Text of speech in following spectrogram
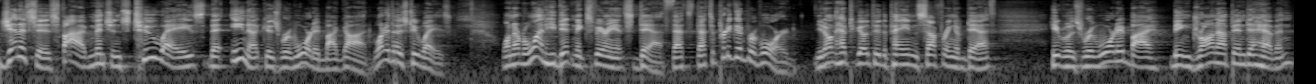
Genesis 5 mentions two ways that Enoch is rewarded by God. What are those two ways? Well, number one, he didn't experience death. That's, that's a pretty good reward. You don't have to go through the pain and suffering of death. He was rewarded by being drawn up into heaven.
